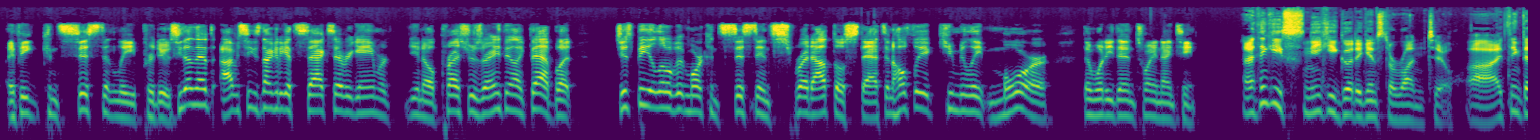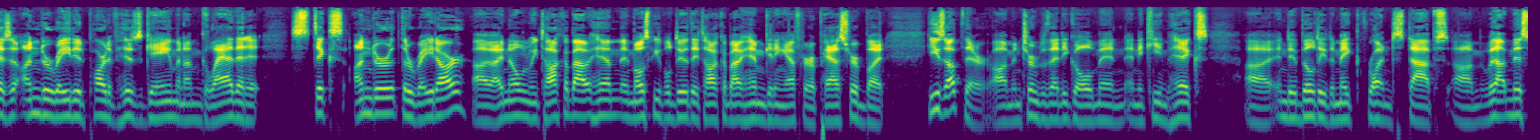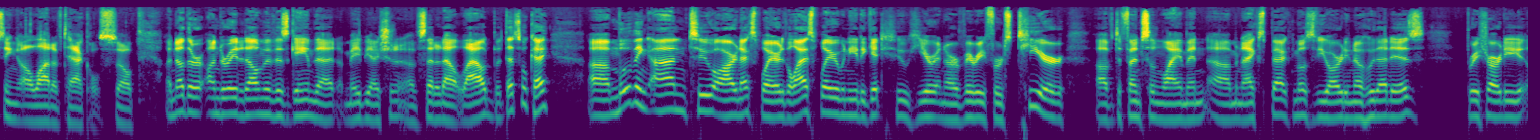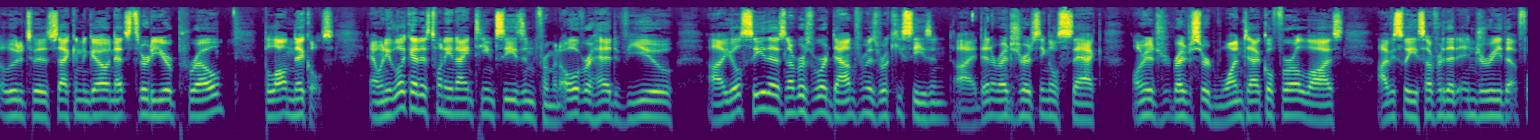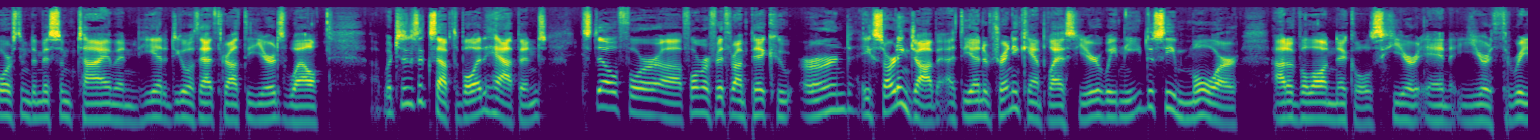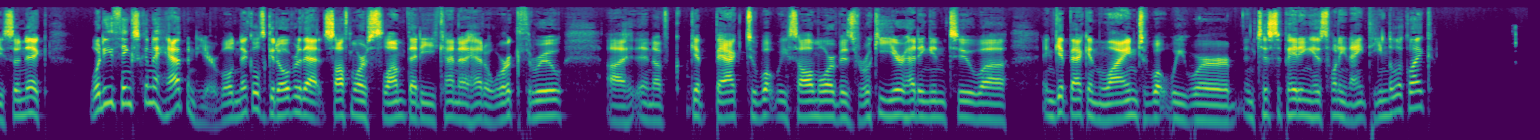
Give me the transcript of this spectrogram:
if he consistently produce. He doesn't have to, obviously he's not going to get sacks every game or you know pressures or anything like that, but just be a little bit more consistent, spread out those stats, and hopefully accumulate more than what he did in 2019. And I think he's sneaky good against a run too. Uh, I think that's an underrated part of his game, and I'm glad that it sticks under the radar. Uh, I know when we talk about him, and most people do, they talk about him getting after a passer, but he's up there um, in terms of Eddie Goldman and Akiem Hicks uh, and the ability to make run stops um, without missing a lot of tackles. So another underrated element of his game that maybe I shouldn't have said it out loud, but that's okay. Uh, moving on to our next player, the last player we need to get to here in our very first tier of defensive linemen, um, and I expect most of you already know who that is. Breach already alluded to it a second ago, and that's 30 year pro Bilal Nichols. And when you look at his 2019 season from an overhead view, uh, you'll see that his numbers were down from his rookie season. Uh, didn't register a single sack, only registered one tackle for a loss. Obviously, he suffered that injury that forced him to miss some time, and he had to deal with that throughout the year as well, uh, which is acceptable. It happened. Still, for a former fifth round pick who earned a starting job at the end of training camp last year, we need to see more out of Bilal Nichols here in year three. So, Nick, What do you think's going to happen here? Will Nichols get over that sophomore slump that he kind of had to work through, uh, and uh, get back to what we saw more of his rookie year heading into, uh, and get back in line to what we were anticipating his 2019 to look like?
